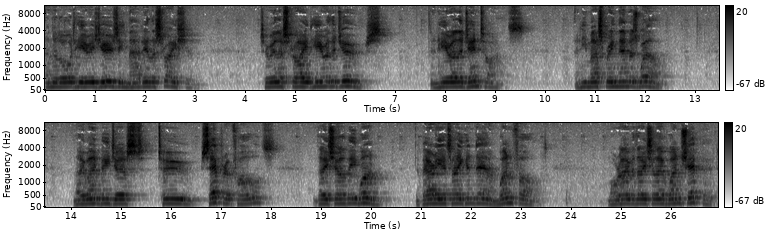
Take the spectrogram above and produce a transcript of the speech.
And the Lord here is using that illustration to illustrate here are the Jews and here are the Gentiles, and He must bring them as well. They won't be just two separate folds, they shall be one. The barrier taken down, one fold. Moreover, they shall have one shepherd,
